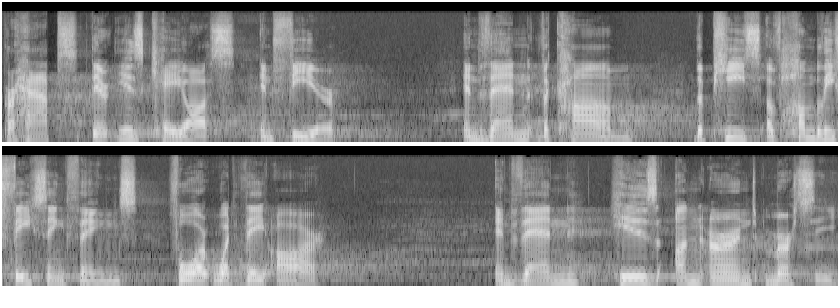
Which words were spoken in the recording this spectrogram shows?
Perhaps there is chaos and fear, and then the calm, the peace of humbly facing things for what they are and then his unearned mercy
